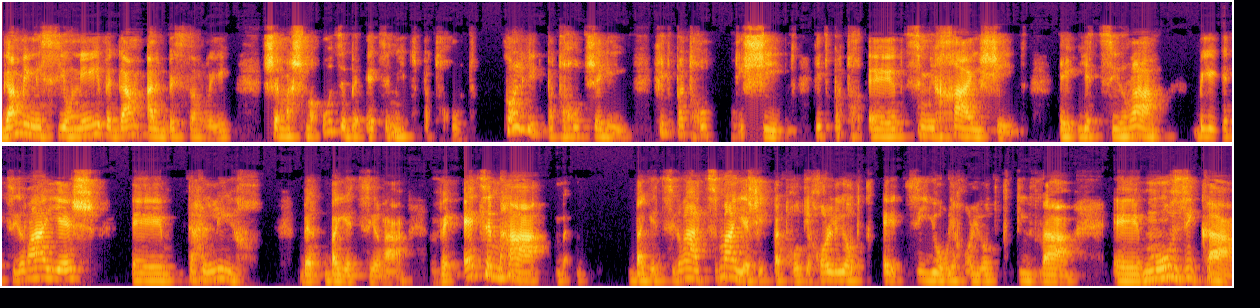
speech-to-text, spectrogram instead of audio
גם מניסיוני וגם על בשרי, שמשמעות זה בעצם התפתחות. כל התפתחות שהיא, התפתחות אישית, התפתח, אה, צמיחה אישית, אה, יצירה, ביצירה יש אה, תהליך ביצירה, ועצם ה... ביצירה עצמה יש התפתחות, יכול להיות ציור, יכול להיות כתיבה, מוזיקה,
